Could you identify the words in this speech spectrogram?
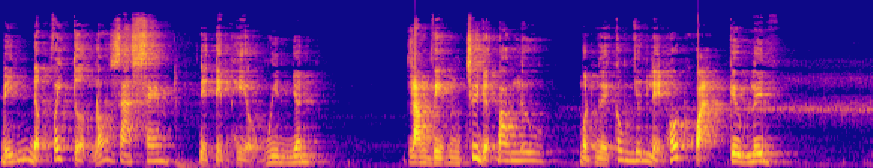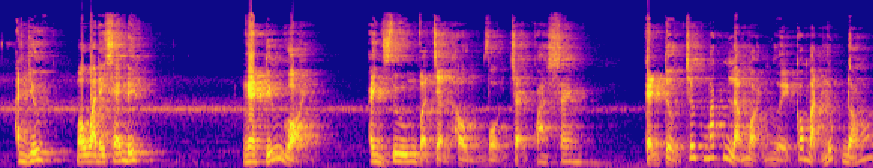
đến đập vách tường đó ra xem để tìm hiểu nguyên nhân. Làm việc chưa được bao lâu, một người công nhân liền hốt hoảng kêu lên: "Anh Dương, mau qua đây xem đi." Nghe tiếng gọi, anh Dương và Trần Hồng vội chạy qua xem. Cảnh tượng trước mắt là mọi người có mặt lúc đó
